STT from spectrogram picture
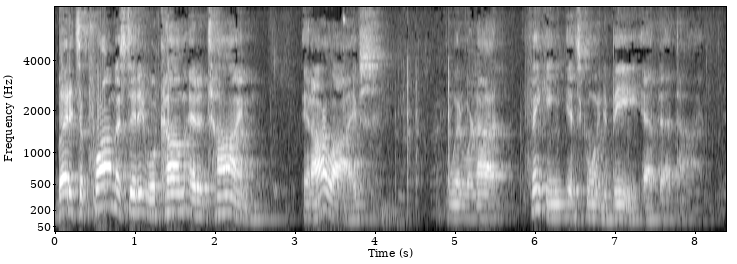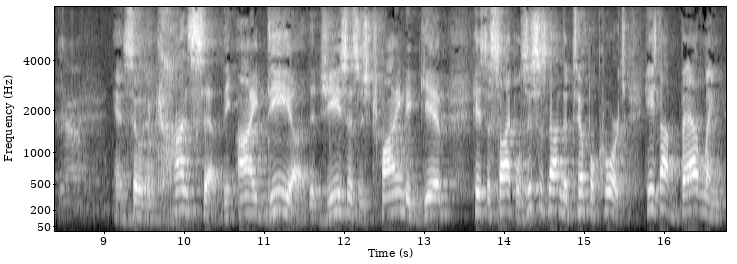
But it's a promise that it will come at a time in our lives when we're not thinking it's going to be at that time. And so the concept, the idea that Jesus is trying to give his disciples, this is not in the temple courts. He's not battling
